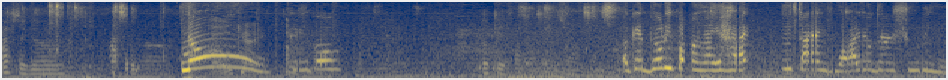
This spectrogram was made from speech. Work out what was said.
I have to go. No. Can you go? Okay, fine. It's fine, it's fine. Okay, Billy Bong, I hacked two times while they're shooting me.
